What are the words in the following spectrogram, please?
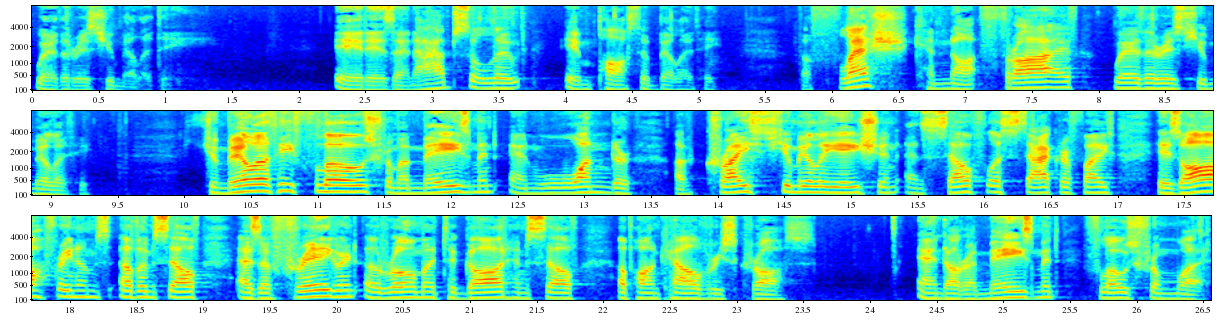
where there is humility. It is an absolute impossibility. The flesh cannot thrive where there is humility. Humility flows from amazement and wonder of Christ's humiliation and selfless sacrifice, his offering of himself as a fragrant aroma to God himself upon Calvary's cross. And our amazement flows from what?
